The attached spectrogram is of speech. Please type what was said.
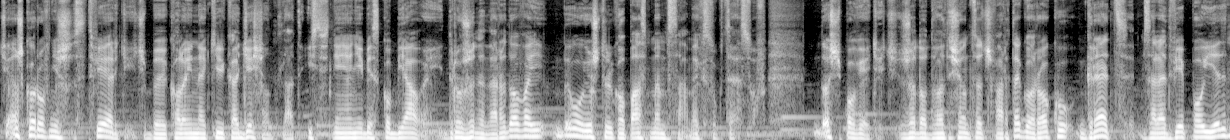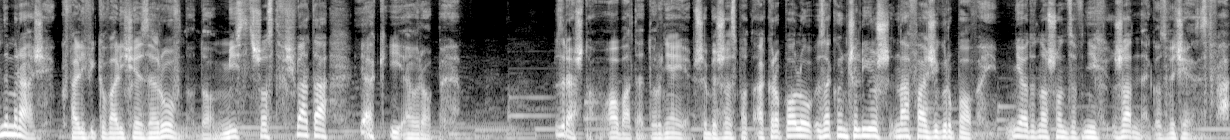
Ciężko również stwierdzić, by kolejne kilkadziesiąt lat istnienia niebiesko-białej drużyny narodowej było już tylko pasmem samych sukcesów. Dość powiedzieć, że do 2004 roku Grecy zaledwie po jednym razie kwalifikowali się zarówno do Mistrzostw Świata, jak i Europy. Zresztą oba te turnieje przybysze spod Akropolu zakończyli już na fazie grupowej, nie odnosząc w nich żadnego zwycięstwa.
